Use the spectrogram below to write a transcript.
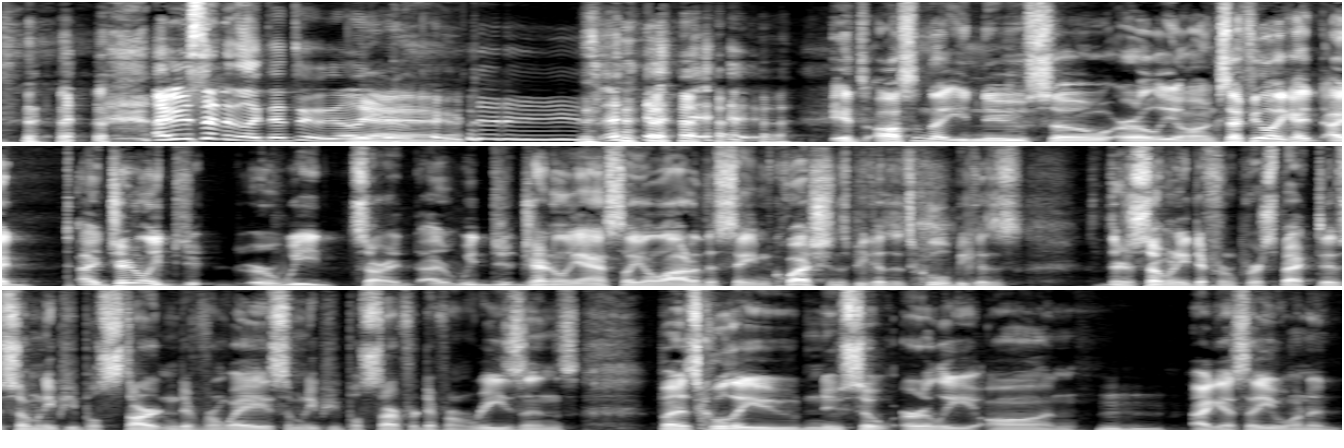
I even said it like that too. Like, Yeah, yeah, yeah, pair of titties. It's awesome that you knew so early on because I feel like I, I, I generally do, or we sorry I, we do generally ask like a lot of the same questions because it's cool because there's so many different perspectives, so many people start in different ways, so many people start for different reasons. But it's cool that you knew so early on. Mm-hmm. I guess that you wanted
